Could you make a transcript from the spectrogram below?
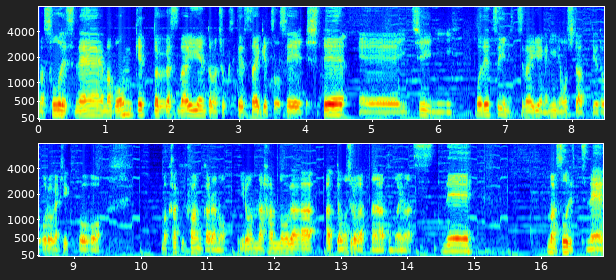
まあ、そうですね、まあ、ボンケットがスバイリエンとの直接対決を制して、えー、1位に、ここでついにスバイリエンが2位に落ちたっていうところが結構、まあ、各ファンからのいろんな反応があって面白かったなと思います。で、まあそうですね、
